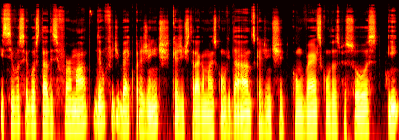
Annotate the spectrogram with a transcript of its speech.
e se você gostar desse formato, dê um feedback para a gente, que a gente traga mais convidados, que a gente converse com outras pessoas e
